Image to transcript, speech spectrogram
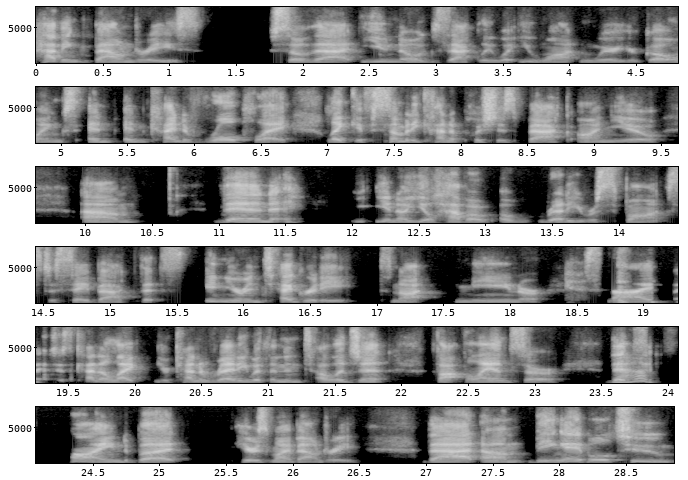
having boundaries so that you know exactly what you want and where you're going and, and kind of role play. Like if somebody kind of pushes back on you, um, then you know you'll have a, a ready response to say back that's in your integrity it's not mean or snide but just kind of like you're kind of ready with an intelligent thoughtful answer that's yeah. kind but here's my boundary that um, being able to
